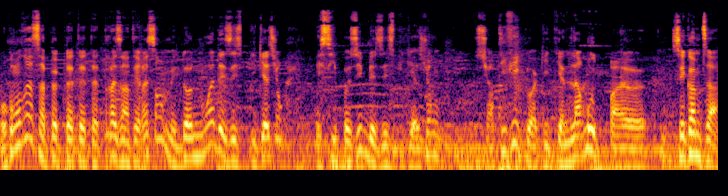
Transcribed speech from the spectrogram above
Au contraire, ça peut peut-être être très intéressant, mais donne-moi des explications. Et si possible, des explications scientifiques, quoi, qui tiennent la route. Euh, c'est comme ça.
